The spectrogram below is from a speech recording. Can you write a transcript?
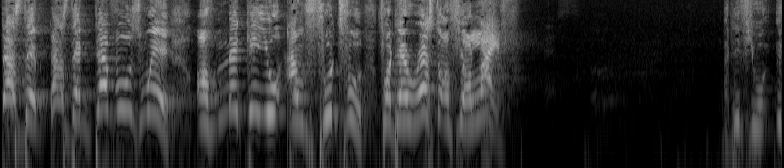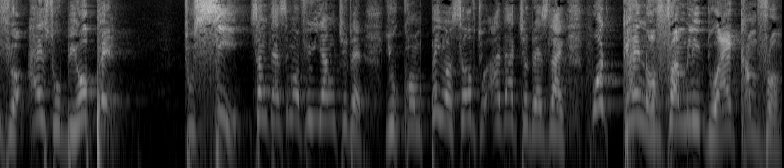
That's the, that's the devil's way of making you unfruitful for the rest of your life. But if you if your eyes will be open to see, sometimes some of you young children, you compare yourself to other children. It's like, what kind of family do I come from?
